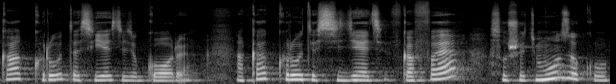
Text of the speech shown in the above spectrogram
как круто съездить в горы, а как круто сидеть в кафе, слушать музыку,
